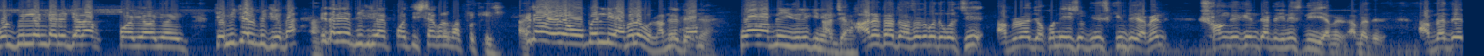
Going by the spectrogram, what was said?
বন ফিনল্যান্ডের যারা কেমিক্যাল বিক্রেতা এটা কাছে বিক্রি হয় পঁয়ত্রিশ টাকা করে মাত্র কেজি। এটা ওপেনলি অ্যাভেলেবল আপনি কম কম আপনি ইজিলি কিনে আচ্ছা আনতে আর একটা দর্শক বলতে বলছি আপনারা যখনই এইসব জিনিস কিনতে যাবেন সঙ্গে কিন্তু একটা জিনিস নিয়ে যাবেন আপনাদের। আপনাদের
